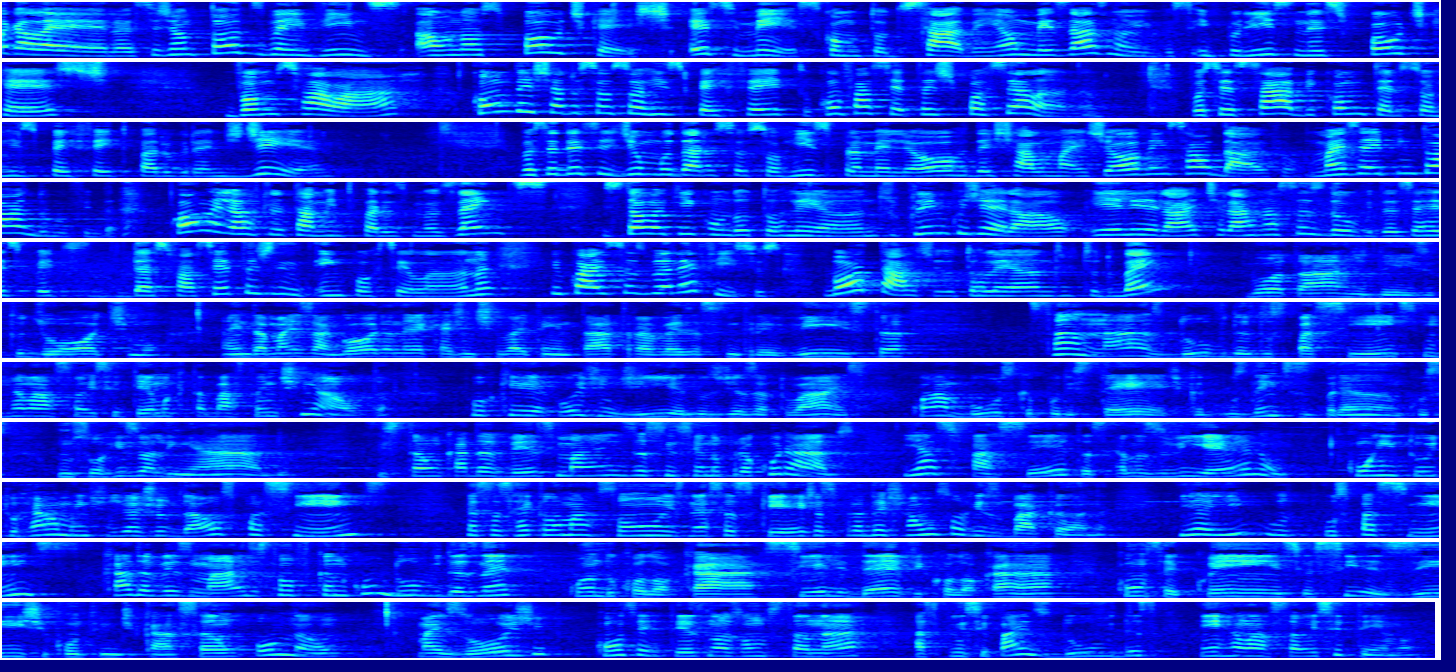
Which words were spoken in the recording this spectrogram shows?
Fala galera, sejam todos bem-vindos ao nosso podcast. Esse mês, como todos sabem, é o mês das noivas e por isso, neste podcast, vamos falar como deixar o seu sorriso perfeito com facetas de porcelana. Você sabe como ter o sorriso perfeito para o grande dia? Você decidiu mudar o seu sorriso para melhor, deixá-lo mais jovem e saudável. Mas aí pintou a dúvida: qual o melhor tratamento para os meus dentes? Estou aqui com o Dr. Leandro, clínico geral, e ele irá tirar nossas dúvidas a respeito das facetas em porcelana e quais seus benefícios. Boa tarde, Dr. Leandro, tudo bem? Boa tarde, Deise, tudo ótimo. Ainda mais agora, né, que a gente vai tentar através dessa entrevista sanar as dúvidas dos pacientes em relação a esse tema que está bastante em alta. Porque hoje em dia, nos dias atuais, com a busca por estética, os dentes brancos, um sorriso alinhado, estão cada vez mais assim sendo procurados. E as facetas, elas vieram com o intuito realmente de ajudar os pacientes nessas reclamações, nessas queixas para deixar um sorriso bacana. E aí os pacientes cada vez mais estão ficando com dúvidas, né? Quando colocar, se ele deve colocar, consequências, se existe contraindicação ou não. Mas hoje, com certeza, nós vamos sanar as principais dúvidas em relação a esse tema.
